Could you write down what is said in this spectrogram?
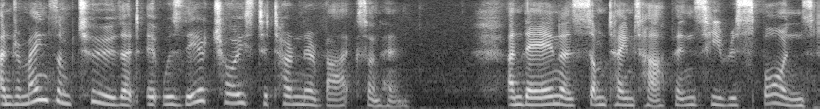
and reminds them too that it was their choice to turn their backs on him. And then, as sometimes happens, he responds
